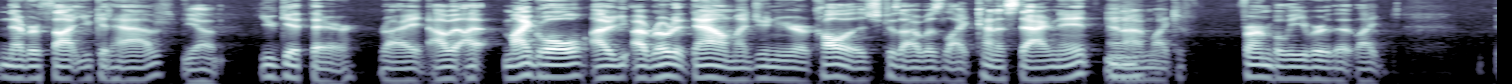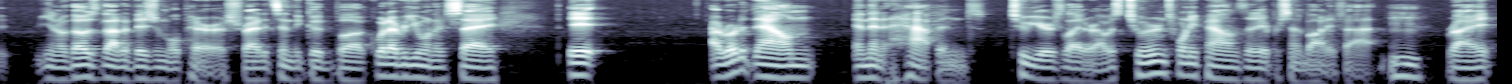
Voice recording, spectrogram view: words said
never thought you could have. Yep. you get there, right? I, I my goal, I, I wrote it down my junior year of college because I was like kind of stagnant, and mm-hmm. I'm like a firm believer that like, you know, those without a vision will perish, right? It's in the good book, whatever you want to say. It, I wrote it down, and then it happened two years later. I was 220 pounds at 8% body fat, mm-hmm. right?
